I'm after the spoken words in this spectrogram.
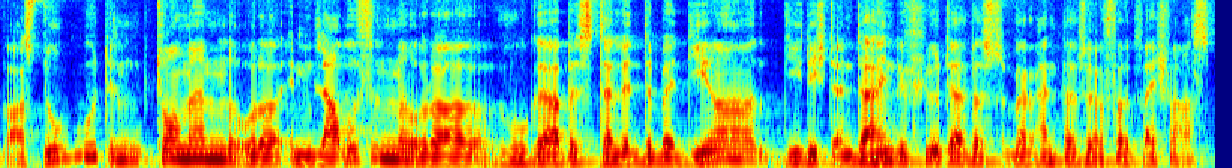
Warst du gut im Turnen oder im Laufen oder wo gab es Talente bei dir, die dich dann dahin geführt haben, dass du beim Handball so erfolgreich warst?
